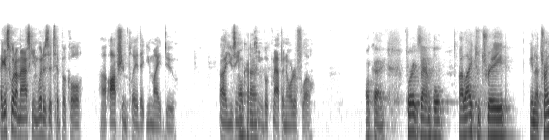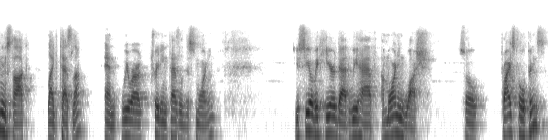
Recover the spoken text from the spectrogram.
I guess what I'm asking, what is a typical uh, option play that you might do uh, using okay. using Bookmap and order flow? Okay. For example, I like to trade in a trending stock like Tesla, and we were trading Tesla this morning. You see over here that we have a morning wash. So price opens,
